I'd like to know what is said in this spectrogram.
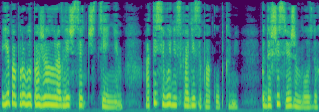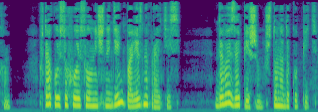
Я попробую, пожалуй, развлечься чтением, а ты сегодня сходи за покупками, подыши свежим воздухом. В такой сухой солнечный день полезно пройтись. Давай запишем, что надо купить».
